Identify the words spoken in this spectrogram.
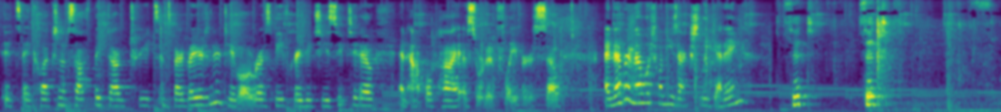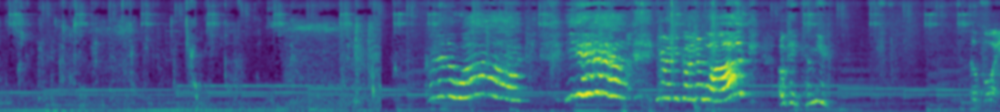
It's a collection of soft baked dog treats inspired by your dinner table, roast beef, gravy, cheese, sweet potato, and apple pie assorted flavors. So I never know which one he's actually getting. Sit, sit, Go on a walk. Yeah, you want to go on a walk? Okay, come here. Good boy.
